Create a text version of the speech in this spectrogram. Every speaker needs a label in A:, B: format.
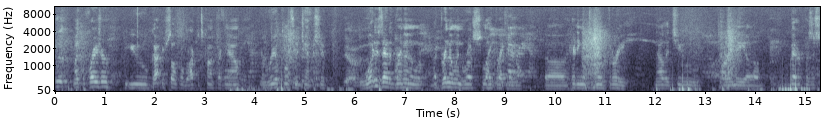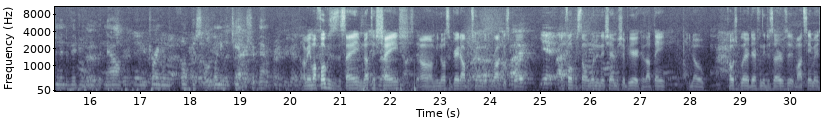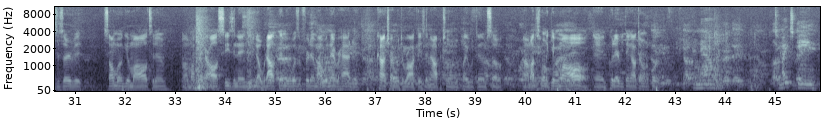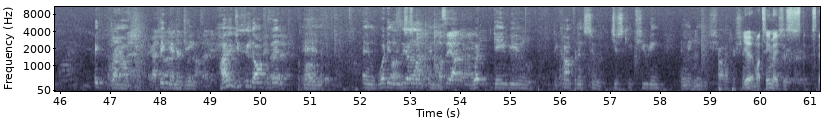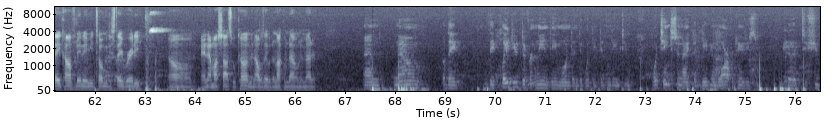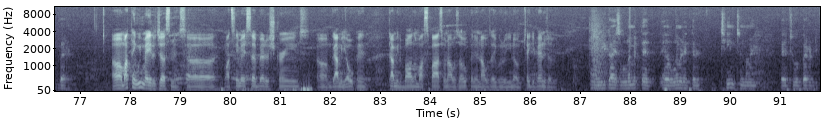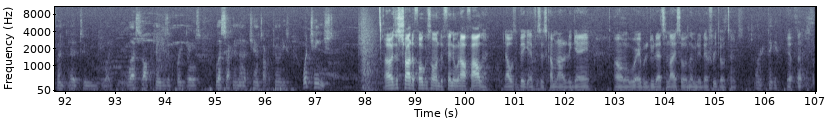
A: Michael Frazier, you got yourself a Rockets contract now. You're real close to a championship. What is that adrenaline adrenaline rush like right now, uh, heading into Game Three? Now that you are in a uh, position individually, but now you're trying to focus on winning the championship now.
B: I mean, my focus is the same. Nothing's changed. Um, you know, it's a great opportunity with the Rockets, but I'm focused on winning the championship here because I think, you know, Coach Blair definitely deserves it. My teammates deserve it. So I'm going to give my all to them. Um, I've been here all season, and you know, without them, it wasn't for them. I would never have the contract with the Rockets and the opportunity to play with them. So um, I just want to give them my all and put everything out there on the court.
A: And now, tonight's game, big crowd, big energy. How did you feed off of it, and and what in and what gave you the confidence to just keep shooting and making shot after shot?
B: Yeah, my teammates just st- stayed confident in me, told me to stay ready, um, and that my shots would come, and I was able to knock them down when it mattered.
A: And now they they played you differently in game one than what they did in game two. What changed tonight that gave you more opportunities uh, to shoot better?
B: Um, I think we made adjustments. Uh, my teammates set better screens, um, got me open, got me the ball in my spots when I was open, and I was able to, you know, take advantage of it.
A: And you guys limited uh, limited their team tonight uh, to a better defense, uh, to like less opportunities at free throws, less second uh, chance opportunities. What changed?
B: Uh, just try to focus on defending without fouling. That was a big emphasis coming out of the game. Um, we were able to do that tonight, so it limited their free throw attempts.
A: All right, thank you.
B: Yep, thanks.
